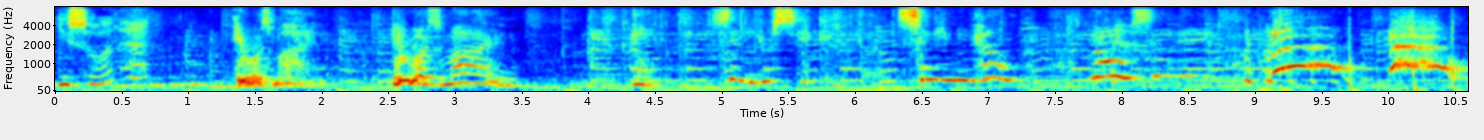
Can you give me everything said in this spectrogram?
You saw that? He was mine. He was mine. No, Cindy, you're sick. Cindy, you need help. No, Cindy. No! No!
